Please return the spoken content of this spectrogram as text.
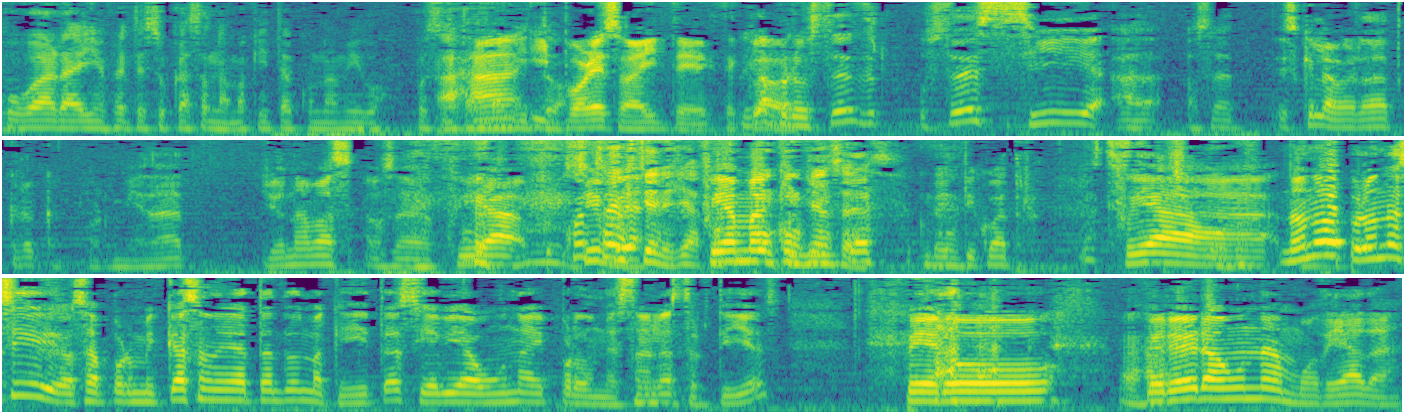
jugar ahí enfrente de su casa una maquita con un amigo. Pues Ajá, y por eso ahí te, te clavas. pero ustedes, ustedes sí, ah, o sea, es que la verdad creo que por mi edad, yo nada más, o sea, fui a... ¿Cuántos sí, años a- tienes ya? Fui a maquinitas, confianza. 24. Fui a... No, no, pero aún así, o sea, por mi casa no había tantas maquinitas, sí había una ahí por donde están las tortillas, pero... Pero era una modeada,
